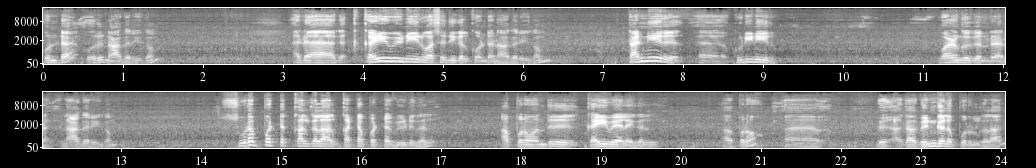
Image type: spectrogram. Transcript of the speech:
கொண்ட ஒரு நாகரிகம். கழிவு கழிவுநீர் வசதிகள் கொண்ட நாகரிகம் தண்ணீர் குடிநீர் வழங்குகின்ற ந- நாகரிகம் சுடப்பட்ட கல்களால் கட்டப்பட்ட வீடுகள் அப்புறம் வந்து கைவேலைகள் அப்புறம் வெ- அதாவது வெண்கல பொருள்களால்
